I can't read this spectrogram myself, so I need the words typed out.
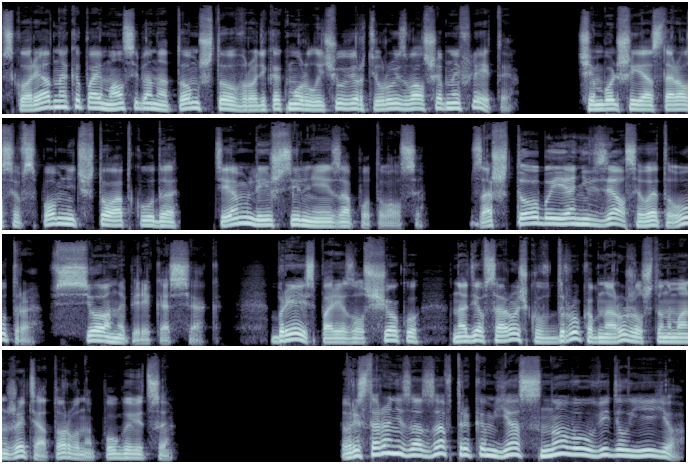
Вскоре, однако, поймал себя на том, что вроде как мурлычу увертюру из волшебной флейты. Чем больше я старался вспомнить, что откуда, тем лишь сильнее запутывался. За что бы я ни взялся в это утро, все наперекосяк. Брейс порезал щеку, надев сорочку, вдруг обнаружил, что на манжете оторвана пуговица. В ресторане за завтраком я снова увидел ее,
